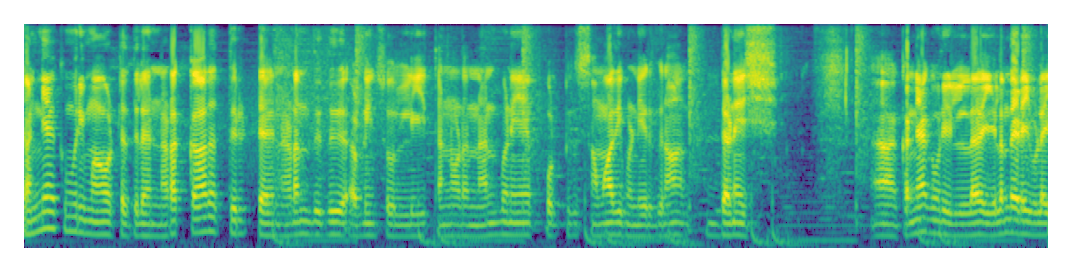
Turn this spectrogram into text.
கன்னியாகுமரி மாவட்டத்தில் நடக்காத திருட்டை நடந்தது அப்படின்னு சொல்லி தன்னோட நண்பனையே போட்டு சமாதி பண்ணியிருக்கிறான் தனேஷ். கன்னியாகுமரியில் இளந்தடை விலை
